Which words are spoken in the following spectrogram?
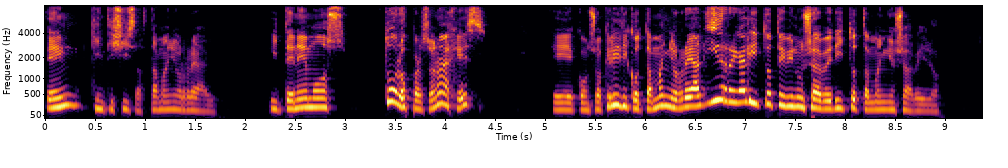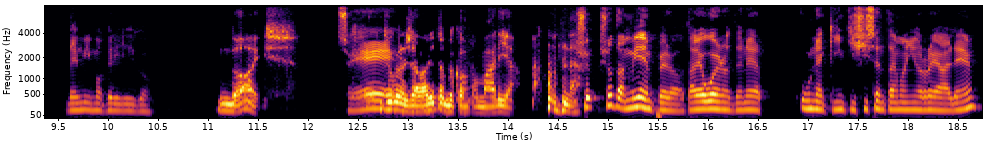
en quintillizas, tamaño real. Y tenemos todos los personajes eh, con su acrílico tamaño real. Y de regalito te viene un llaverito tamaño llavero. Del mismo acrílico. Nice. Sí. Yo con el llavarito me conformaría. Yo, yo también, pero estaría bueno tener una quintilliza en tamaño real, ¿eh?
